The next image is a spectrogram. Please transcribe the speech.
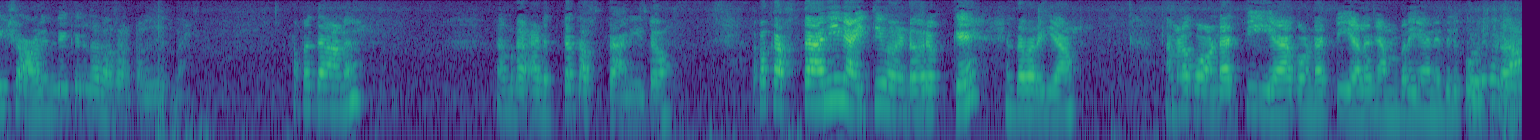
ഈ ഷാളിന്റെ ഒക്കെ ഒരു കളറാട്ടോ വരുന്നത് അപ്പൊ ഇതാണ് നമ്മുടെ അടുത്ത കഫ്താനി കേട്ടോ അപ്പൊ കഫ്താനി നൈറ്റി വേണ്ടവരൊക്കെ എന്താ പറയാ നമ്മളെ കോണ്ടാക്ട് ചെയ്യുക കോണ്ടാക്ട് ചെയ്യാനുള്ള നമ്പർ ഞാൻ ഇതിൽ കൊടുക്കാം.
